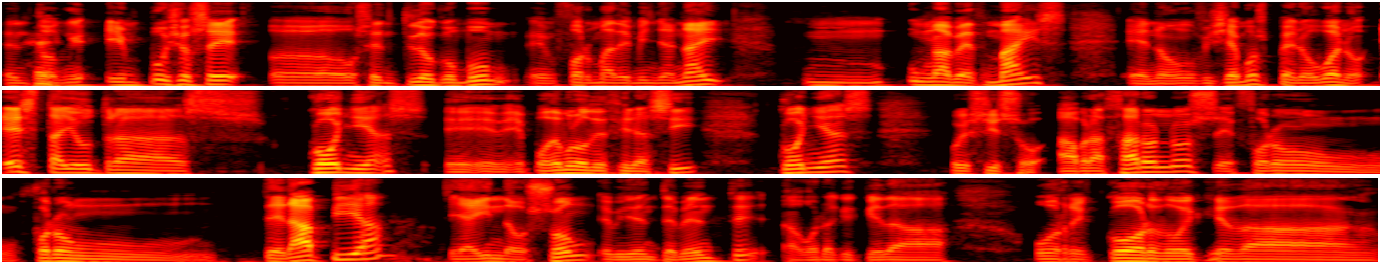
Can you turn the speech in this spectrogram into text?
Entón, impúxose uh, o sentido común en forma de miña nai mm, unha vez máis, e non o fixemos, pero bueno, esta e outras coñas, eh, podémoslo decir así, coñas pois iso, abrazáronos e foron foron terapia e aínda o son, evidentemente, agora que queda o recordo e queda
